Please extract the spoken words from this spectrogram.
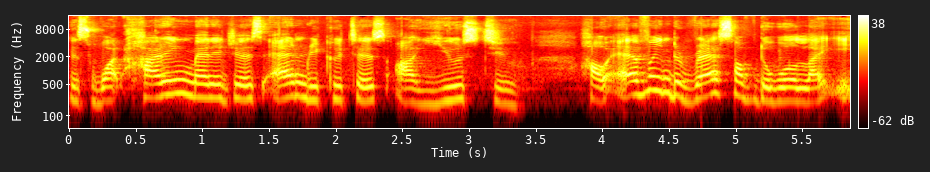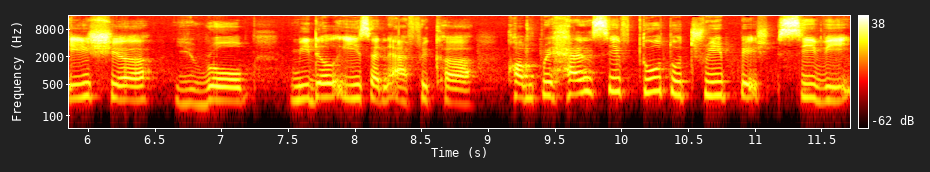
is what hiring managers and recruiters are used to. However, in the rest of the world like Asia, Europe, Middle East and Africa, comprehensive 2 to 3 page CV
